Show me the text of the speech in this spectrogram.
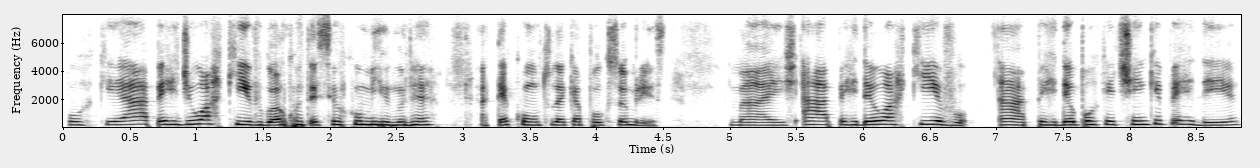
porque, ah, perdi o arquivo, igual aconteceu comigo, né? Até conto daqui a pouco sobre isso. Mas, ah, perdeu o arquivo. Ah, perdeu porque tinha que perder.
